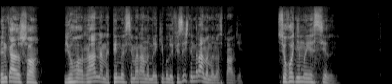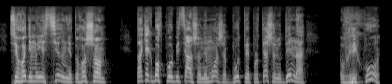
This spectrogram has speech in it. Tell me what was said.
він каже, що його ранами, тими всіма ранами, які були, фізичними ранами насправді, сьогодні ми є зцілені. Сьогодні ми є зцілені, того що так як Бог пообіцяв, що не може бути про те, що людина в гріху,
